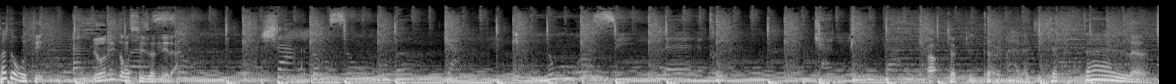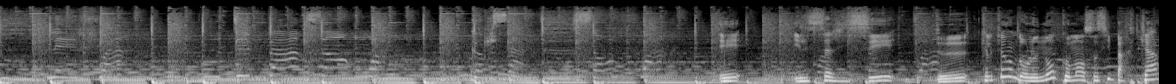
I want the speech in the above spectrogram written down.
Pas Dorothée. Mais on est dans ces années-là. Capitale. Capital. Ah, elle a dit Capital. Et il s'agissait de quelqu'un dont le nom commence aussi par K.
